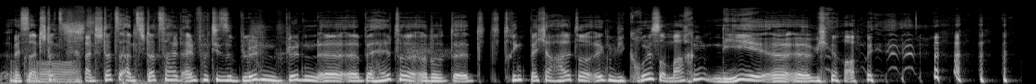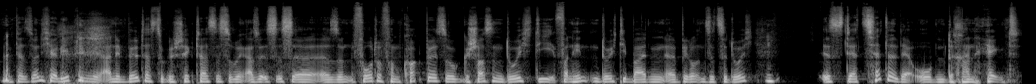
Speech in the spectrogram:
Weißt du, anstatt, anstatt, anstatt sie halt einfach diese blöden, blöden äh, äh, Behälter oder äh, Trinkbecherhalter irgendwie größer machen, nee, äh, äh, wir haben. Mein persönlicher Liebling an dem Bild, das du geschickt hast, ist übrigens, also es ist äh, so ein Foto vom Cockpit, so geschossen durch die, von hinten durch die beiden äh, Pilotensitze durch, Mhm. ist der Zettel, der oben dran hängt.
